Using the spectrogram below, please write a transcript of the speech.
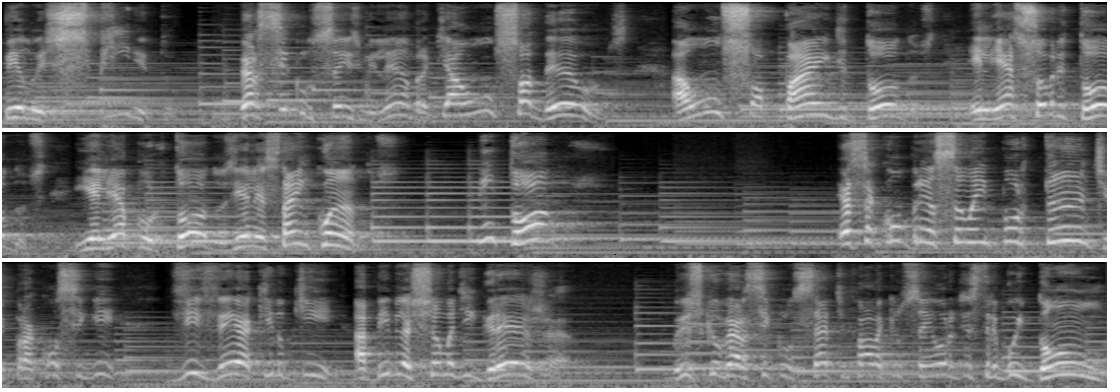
pelo Espírito. Versículo 6 me lembra que há um só Deus, há um só Pai de todos, Ele é sobre todos, e Ele é por todos, e Ele está em quantos? Em todos. Essa compreensão é importante para conseguir viver aquilo que a Bíblia chama de igreja. Por isso que o versículo 7 fala que o Senhor distribui dons,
